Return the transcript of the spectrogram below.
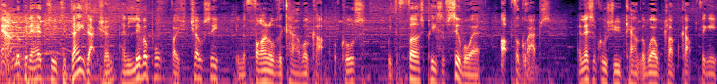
Now, looking ahead to today's action, and Liverpool face Chelsea in the final of the Carabao Cup, of course, with the first piece of silverware up for grabs. Unless, of course, you count the World Club Cup thingy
